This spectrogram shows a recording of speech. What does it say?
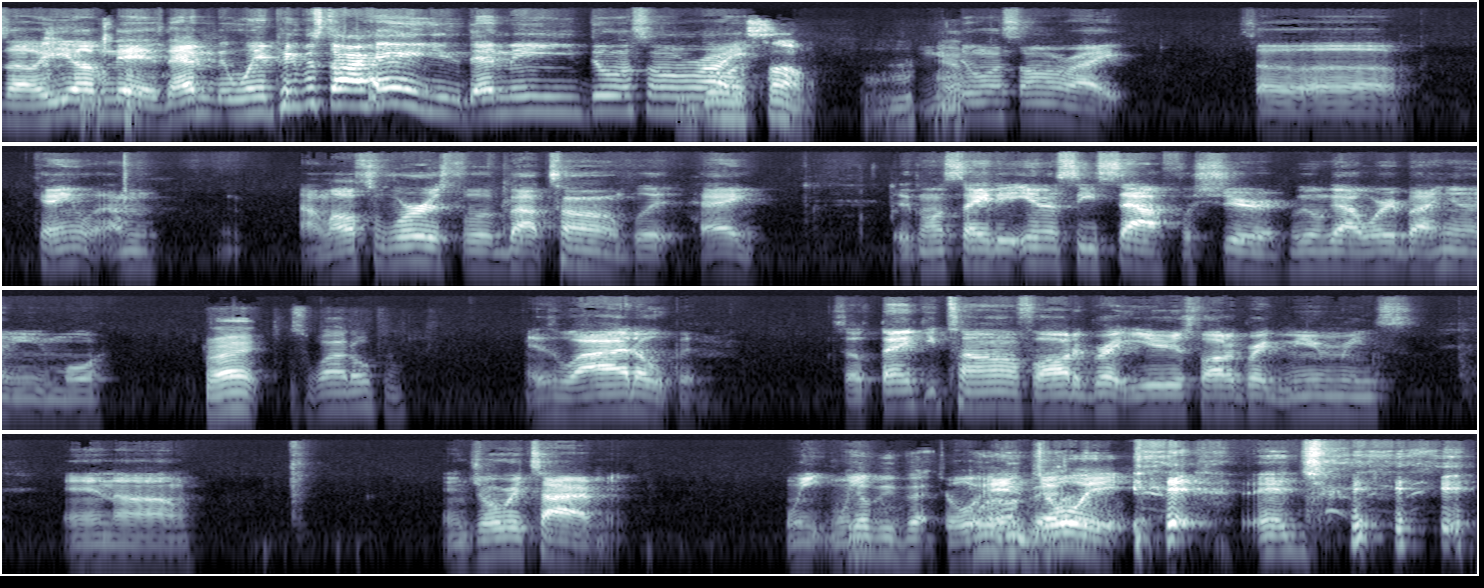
so he up next. That when people start hating you, that means you doing something you're right. doing something. You're doing something right. So uh can't I'm I lost words for about Tom, but hey, it's gonna say the NFC South for sure. We don't gotta worry about him anymore. Right. It's wide open. It's wide open. So thank you, Tom, for all the great years, for all the great memories, and um enjoy retirement. Wink, wink. He'll be back. Enjoy, He'll be enjoy it. enjoy,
